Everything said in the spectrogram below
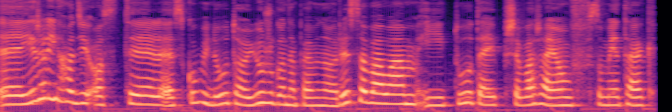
E, Jeżeli chodzi o styl Scooby-Doo, to już go na pewno rysowałam i tutaj przeważają w sumie tak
